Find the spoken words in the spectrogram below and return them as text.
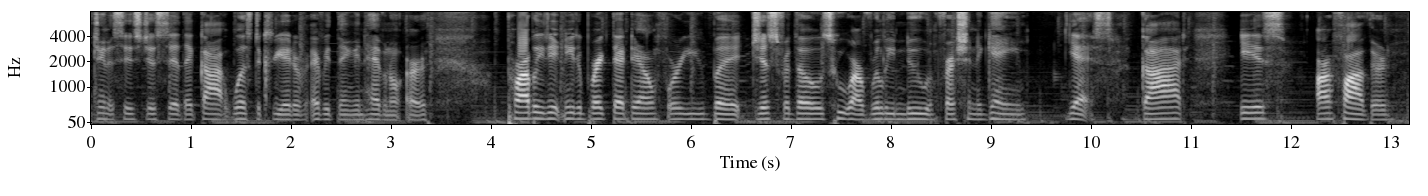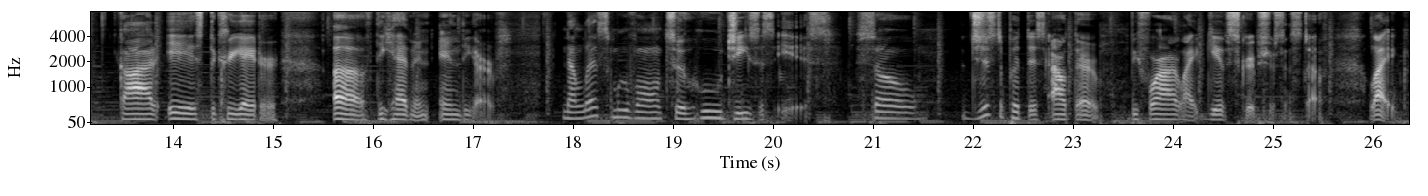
Genesis just said that God was the creator of everything in heaven on earth. Probably didn't need to break that down for you, but just for those who are really new and fresh in the game, yes, God is our Father. God is the creator of the heaven and the earth. Now let's move on to who Jesus is. So, just to put this out there before I like give scriptures and stuff, like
